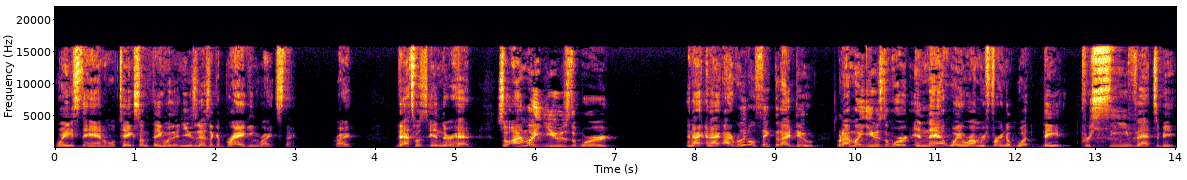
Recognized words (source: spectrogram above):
waste the animal take something with it and use it as like a bragging rights thing right that's what's in their head so i might use the word and I, and I, I really don't think that i do but i might use the word in that way where i'm referring to what they perceive that to be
